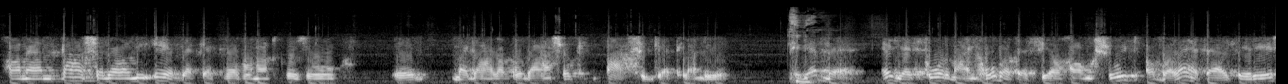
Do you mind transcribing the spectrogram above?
hanem társadalmi érdekekre vonatkozó ö, megállapodások pártfüggetlenül. Hogy ebbe egy-egy kormány hova teszi a hangsúlyt, abban lehet eltérés,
